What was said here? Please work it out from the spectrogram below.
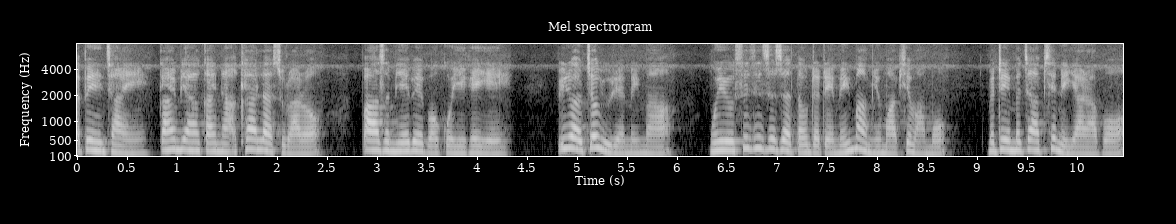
အပင်ကြရင်ကိုင်းပြားကိုင်းတာအခက်အလက်ဆိုတာတော့ပါစမြဲပဲပေါ့ကိုရေခဲ့ရေပြီးတော့ကျုပ်ယူတဲ့မိမငွေကိုစစ်စစ်ဆက်ဆက်သုံးတတ်တဲ့မိမမျိုးမှဖြစ်မှာမို့မတင်မကြဖြစ်နေရတာပေါ့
